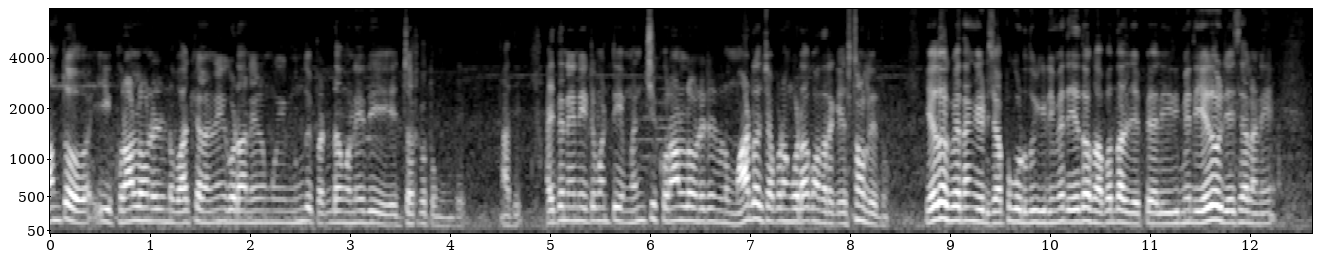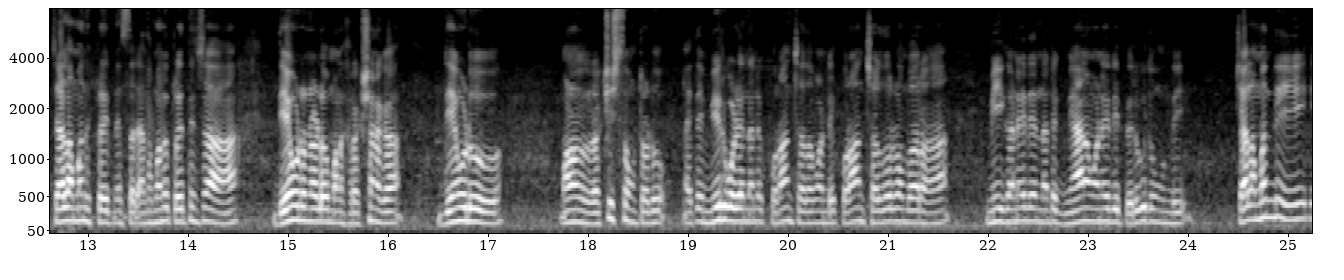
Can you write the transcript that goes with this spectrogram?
దాంతో ఈ కురాన్లో ఉండేటువంటి వాక్యాలన్నీ కూడా నేను మీ ముందు పెట్టడం అనేది జరుగుతుంది అది. అయితే నేను ఇటువంటి మంచి కురాన్లో ఉండేటటువంటి మాటలు చెప్పడం కూడా కొందరికి ఇష్టం లేదు. ఏదో ఒక విధంగా ఇటు చెప్పకూడదు వీడి మీద ఏదో ఒక అబద్ధాలు చెప్పాలి వీడి మీద ఏదో చేయాలని చేసేయాలని చాలామంది ప్రయత్నిస్తారు. ఎంతమంది ప్రయత్నించినా దేవుడు ఉన్నాడు మనకు రక్షణగా. దేవుడు మనల్ని రక్షిస్తూ ఉంటాడు. అయితే మీరు కూడా ఏంటంటే ఖురాన్ చదవండి. కురాన్ చదవడం ద్వారా మీకు అనేది ఏంటంటే జ్ఞానం అనేది పెరుగుతూ ఉంది. చాలామంది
